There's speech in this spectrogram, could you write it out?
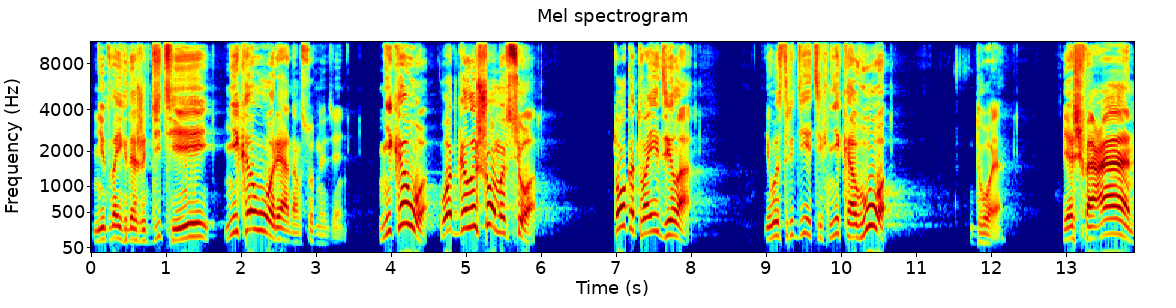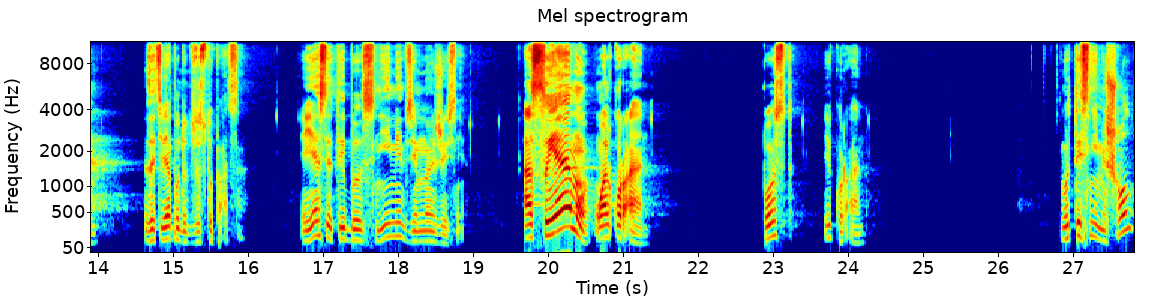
ни твоих даже детей. Никого рядом в судный день. Никого. Вот голышом и все. Только твои дела. И вот среди этих никого двое. Яшфаан за тебя будут заступаться. Если ты был с ними в земной жизни. Асияму валь Коран. Пост и Коран. Вот ты с ними шел,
